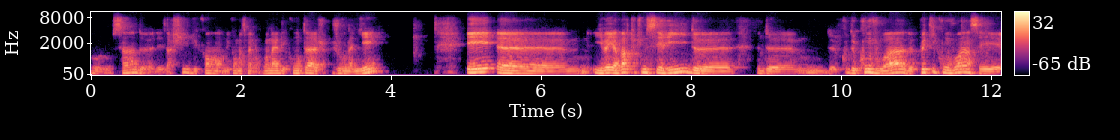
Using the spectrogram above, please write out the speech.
au sein des archives du camp, du camp Donc, on a des comptages journaliers. Et euh, il va y avoir toute une série de, de, de, convois, de petits convois. C'est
